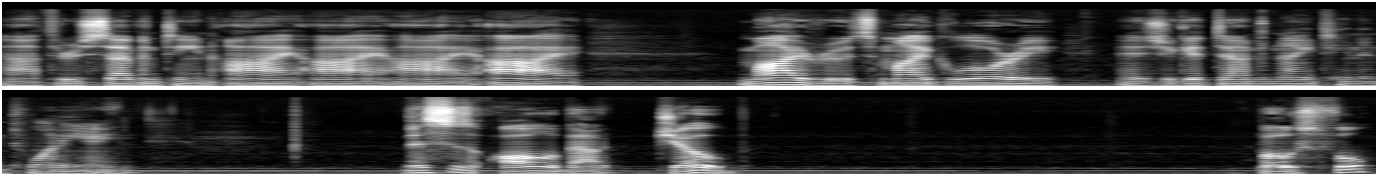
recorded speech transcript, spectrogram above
uh, through 17. I, I, I, I, my roots, my glory, as you get down to 19 and 20. This is all about Job boastful,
